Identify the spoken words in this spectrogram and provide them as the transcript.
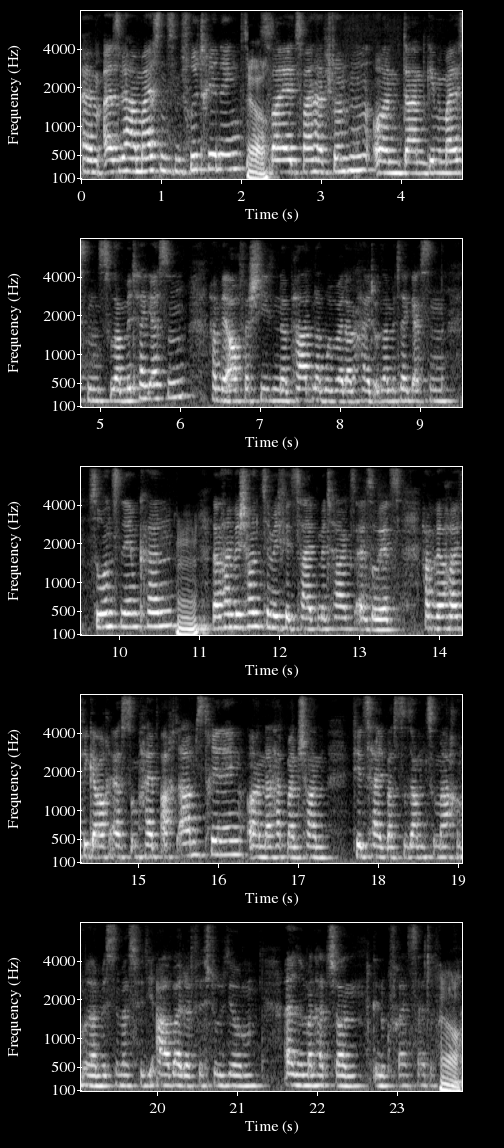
Ähm, also wir haben meistens ein Frühtraining, ja. zwei, zweieinhalb Stunden und dann gehen wir meistens zusammen Mittagessen. Haben wir auch verschiedene Partner, wo wir dann halt unser Mittagessen zu uns nehmen können. Mhm. Dann haben wir schon ziemlich viel Zeit mittags. Also jetzt haben wir häufiger auch erst um halb acht abends Training und dann hat man schon viel Zeit, was zusammen zu machen oder ein bisschen was für die Arbeit oder fürs Studium. Also man hat schon genug Freizeit. Ja.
